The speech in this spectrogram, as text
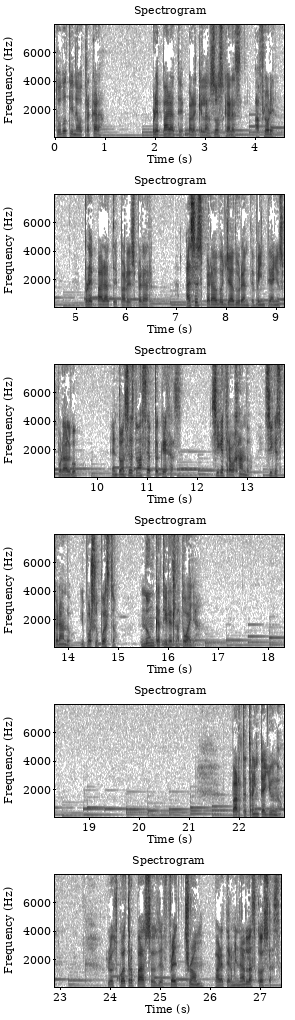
Todo tiene otra cara. Prepárate para que las dos caras afloren. Prepárate para esperar. ¿Has esperado ya durante 20 años por algo? Entonces no acepto quejas. Sigue trabajando, sigue esperando y por supuesto, nunca tires la toalla. Parte 31. Los cuatro pasos de Fred Trump para terminar las cosas.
